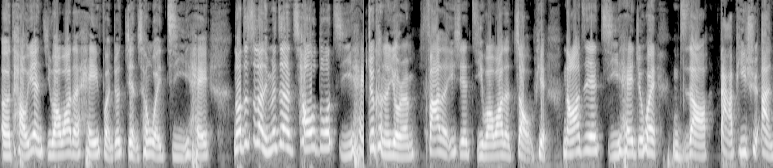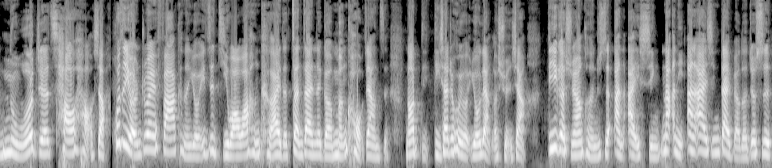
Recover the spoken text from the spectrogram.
呃，讨厌吉娃娃的黑粉就简称为极黑。然后这社团里面真的超多极黑，就可能有人发了一些吉娃娃的照片，然后这些极黑就会你知道。大批去按怒，我就觉得超好笑。或者有人就会发，可能有一只吉娃娃很可爱的站在那个门口这样子，然后底底下就会有有两个选项。第一个选项可能就是按爱心，那你按爱心代表的就是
